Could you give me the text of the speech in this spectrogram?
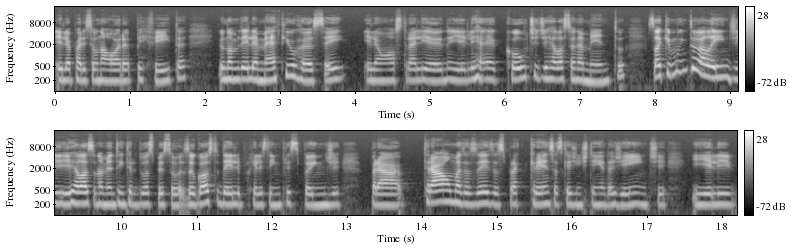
ele apareceu na hora perfeita. O nome dele é Matthew Hussey. Ele é um australiano e ele é coach de relacionamento. Só que muito além de relacionamento entre duas pessoas. Eu gosto dele porque ele sempre expande para traumas, às vezes, para crenças que a gente tenha da gente. E ele,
